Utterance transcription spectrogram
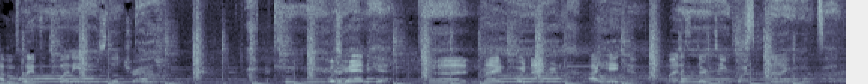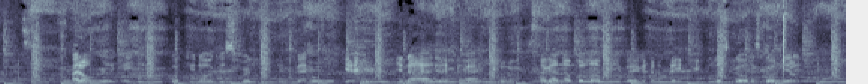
I've been playing for 20 and I'm still trash. What's your handicap? Uh, 9.9 right now. I hate him. 13.9. It's, I don't really hate you, but you know, just for the effect. Yeah. You know how it is, right? I got number love for you, baby. Thank you. Let's go. Let's go get it.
